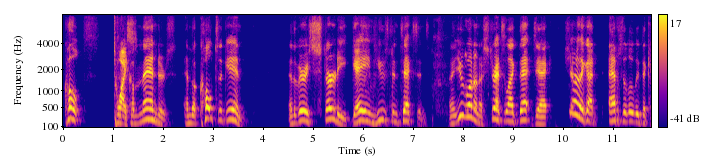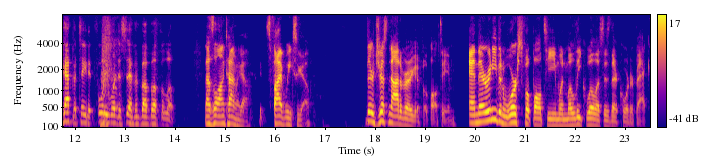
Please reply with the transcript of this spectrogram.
Colts, twice, the Commanders and the Colts again, and the very sturdy game Houston Texans, and you run on a stretch like that, Jack. Sure, they got absolutely decapitated, forty-one to seven by Buffalo. That's a long time ago. It's five weeks ago. They're just not a very good football team. And they're an even worse football team when Malik Willis is their quarterback.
